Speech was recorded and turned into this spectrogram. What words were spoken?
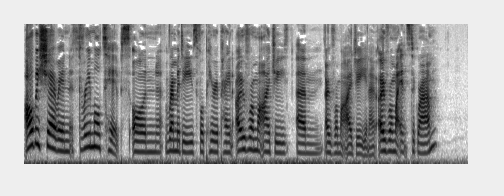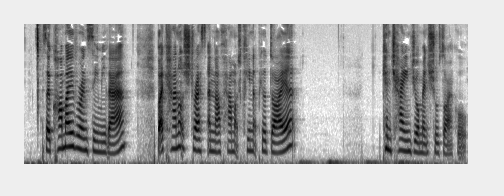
I'll be sharing three more tips on remedies for period pain over on my IG, um, over on my IG, you know, over on my Instagram. So come over and see me there. But I cannot stress enough how much clean up your diet can change your menstrual cycle.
